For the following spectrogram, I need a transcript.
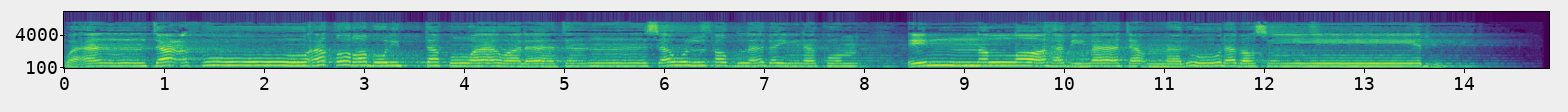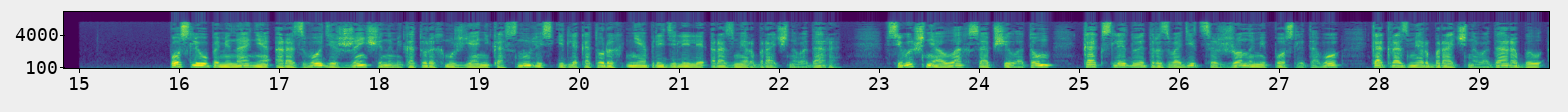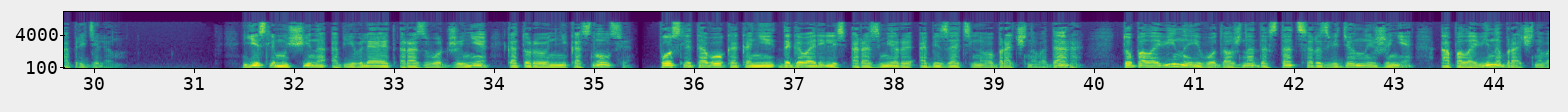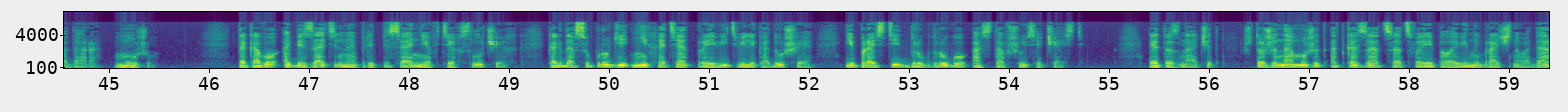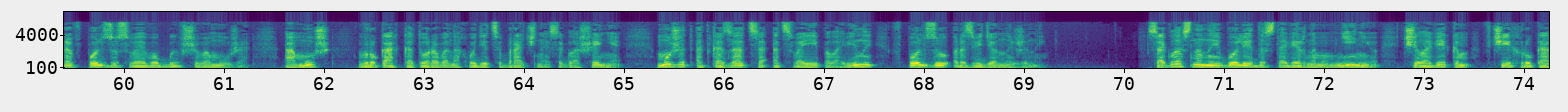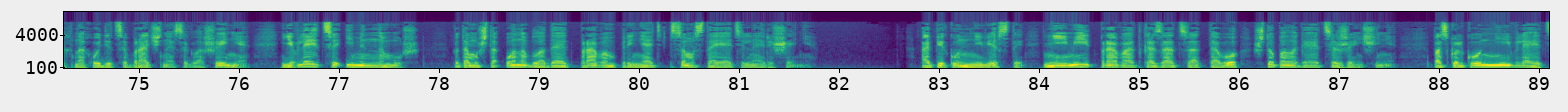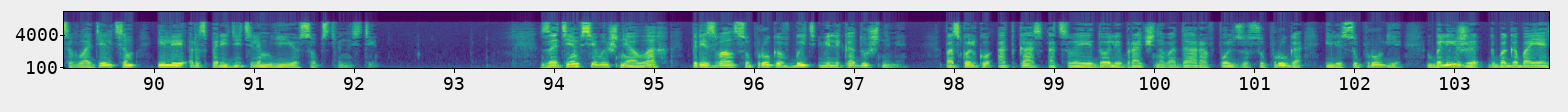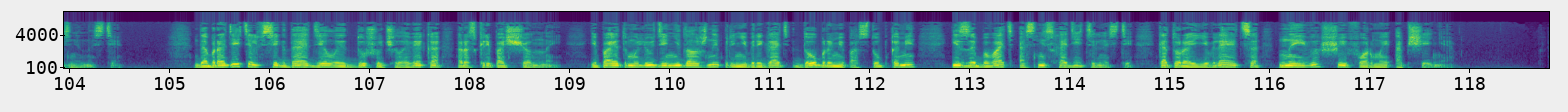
وأن تعفوا أقرب للتقوى ولا تنسوا الفضل بينكم إن الله بما تعملون بصير После упоминания о разводе с женщинами, которых мужья не коснулись и для которых не определили размер брачного дара, Всевышний Аллах сообщил о том, как следует разводиться с женами после того, как размер брачного дара был определен. Если мужчина объявляет развод жене, которой он не коснулся, после того, как они договорились о размере обязательного брачного дара, то половина его должна достаться разведенной жене, а половина брачного дара – мужу. Таково обязательное предписание в тех случаях, когда супруги не хотят проявить великодушие и простить друг другу оставшуюся часть. Это значит, что жена может отказаться от своей половины брачного дара в пользу своего бывшего мужа, а муж, в руках которого находится брачное соглашение, может отказаться от своей половины в пользу разведенной жены. Согласно наиболее достоверному мнению, человеком, в чьих руках находится брачное соглашение, является именно муж, потому что он обладает правом принять самостоятельное решение. Опекун невесты не имеет права отказаться от того, что полагается женщине, поскольку он не является владельцем или распорядителем ее собственности. Затем Всевышний Аллах призвал супругов быть великодушными – поскольку отказ от своей доли брачного дара в пользу супруга или супруги ближе к богобоязненности. Добродетель всегда делает душу человека раскрепощенной, и поэтому люди не должны пренебрегать добрыми поступками и забывать о снисходительности, которая является наивысшей формой общения.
